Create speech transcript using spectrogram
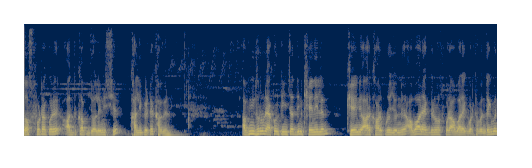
দশ ফোঁটা করে আধ কাপ জলে মিশিয়ে খালি পেটে খাবেন। আপনি ধরুন এখন তিন চার দিন খেয়ে নিলেন খেয়ে নিয়ে আর খাওয়ার প্রয়োজন নেই। আবার এক দেড় মাস পরে আবার একবার খাবেন। দেখবেন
